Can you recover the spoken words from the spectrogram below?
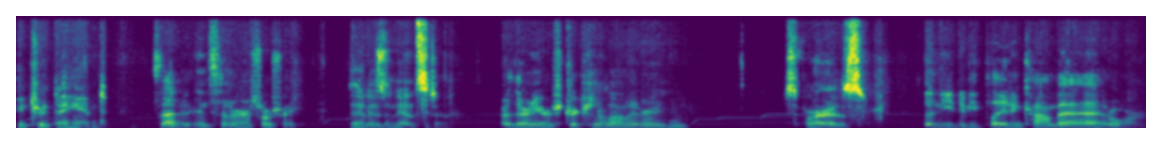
Hatred to hand. Is that an instant or a sorcery? That is an instant. Are there any restrictions on it or anything? As far as That need to be played in combat or?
